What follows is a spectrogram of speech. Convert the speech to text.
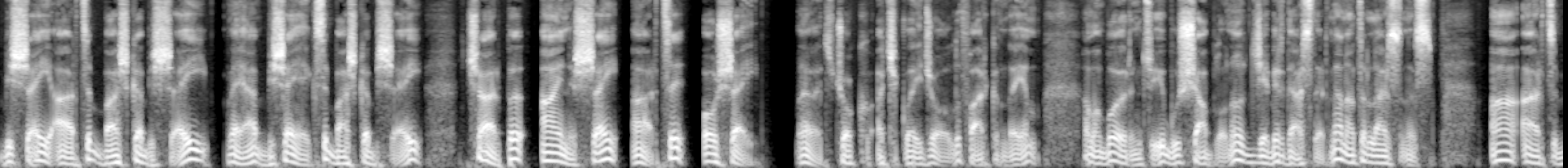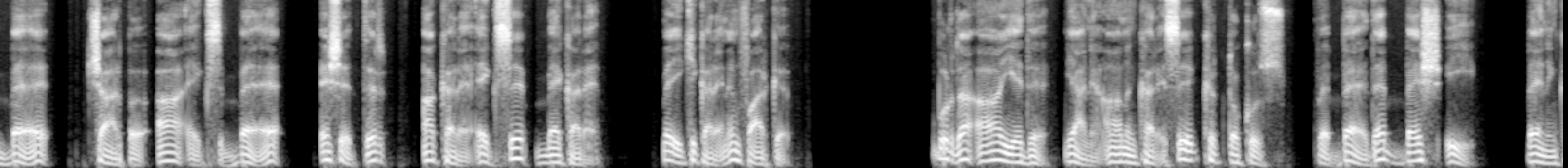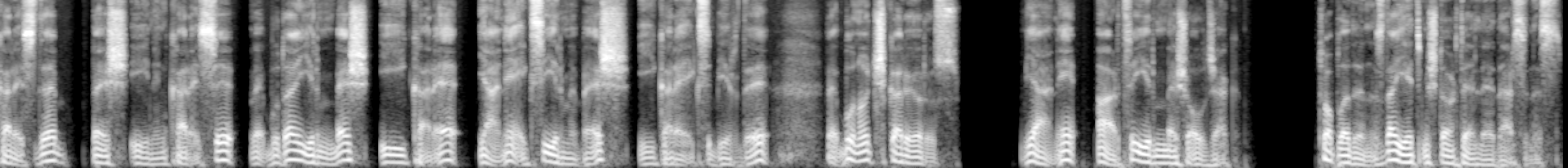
Bir şey artı başka bir şey veya bir şey eksi başka bir şey çarpı aynı şey artı o şey. Evet, çok açıklayıcı oldu, farkındayım. Ama bu örüntüyü, bu şablonu cebir derslerinden hatırlarsınız. a artı b çarpı a eksi b eşittir a kare eksi b kare. Ve iki karenin farkı. Burada a 7, yani a'nın karesi 49 ve b de 5i. b'nin karesi de 5i'nin karesi ve bu da 25i kare, yani eksi 25, i kare eksi 1'di ve bunu çıkarıyoruz. Yani artı 25 olacak. Topladığınızda 74 elde edersiniz.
